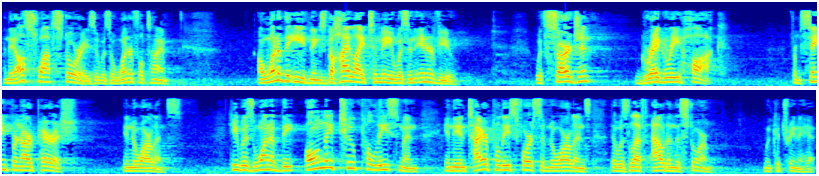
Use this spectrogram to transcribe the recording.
And they all swapped stories. It was a wonderful time. On one of the evenings, the highlight to me was an interview with Sergeant Gregory Hawk from St. Bernard Parish in New Orleans. He was one of the only two policemen in the entire police force of New Orleans that was left out in the storm when Katrina hit.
